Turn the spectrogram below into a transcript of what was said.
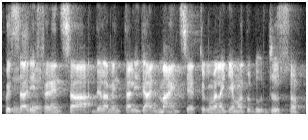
questa sì, è la sì. differenza della mentalità, il mindset come l'hai chiamato tu, giusto?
